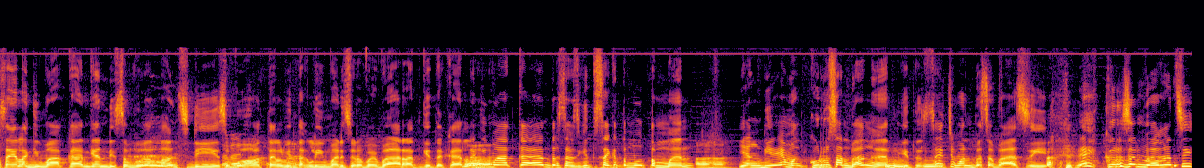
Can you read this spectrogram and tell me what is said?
saya lagi makan kan di sebuah lounge di sebuah hotel bintang 5 di Surabaya Barat gitu kan. Lagi makan terus habis gitu saya ketemu teman Aha. yang dia emang kurusan banget gitu. Saya cuman basa-basi. Eh, kurusan banget sih.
